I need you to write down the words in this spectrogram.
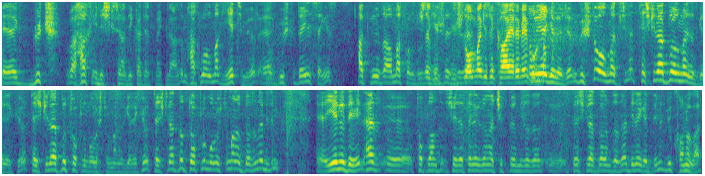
e, güç ve hak ilişkisine dikkat etmek lazım. Haklı olmak yetmiyor. Eğer güçlü değilseniz hakkınızı almak konusunda İşte güç- güçlü olmak için KRM'yi Oraya kurduk. geleceğim. Güçlü olmak için de teşkilatlı olmanız gerekiyor. Teşkilatlı toplum oluşturmanız gerekiyor. Teşkilatlı toplum oluşturma noktasında bizim e, yeni değil. Her e, toplantı şeyde televizyona çıktığımızda da e, teşkilatlarımızda da dile getirdiğimiz bir konu var.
